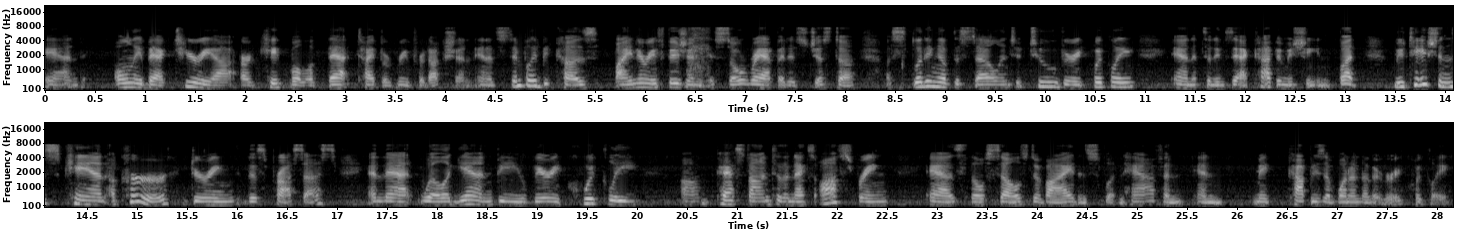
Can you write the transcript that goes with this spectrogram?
and only bacteria are capable of that type of reproduction. And it's simply because binary fission is so rapid, it's just a, a splitting of the cell into two very quickly, and it's an exact copy machine. But mutations can occur during this process, and that will again be very quickly um, passed on to the next offspring as those cells divide and split in half and, and make copies of one another very quickly.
